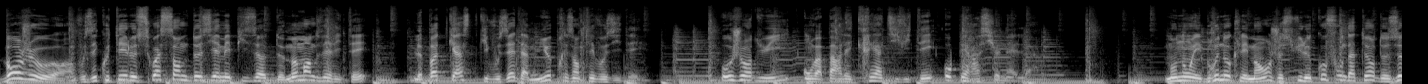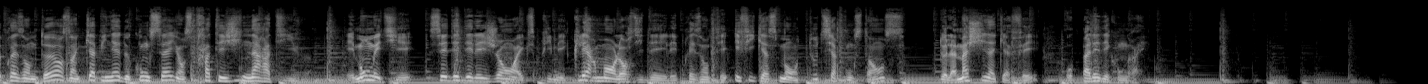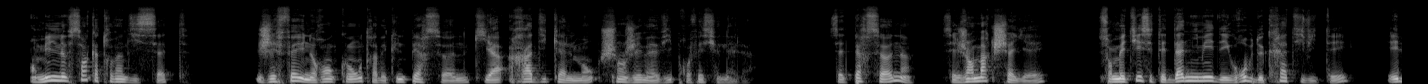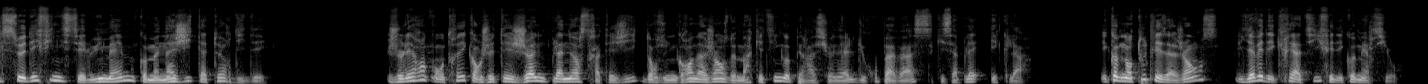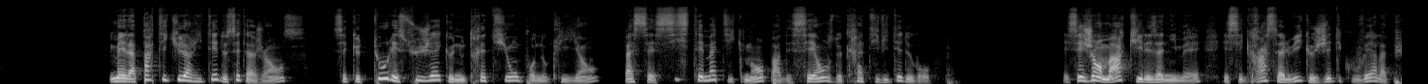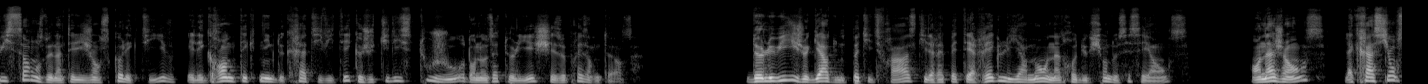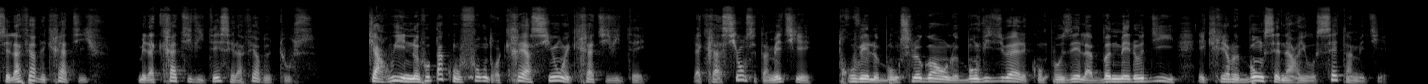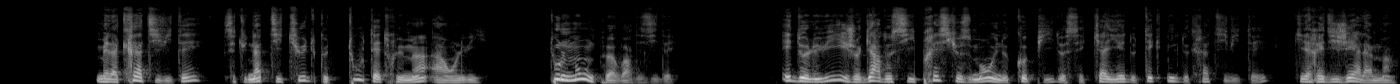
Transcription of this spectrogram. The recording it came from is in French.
Bonjour, vous écoutez le 62e épisode de Moment de vérité, le podcast qui vous aide à mieux présenter vos idées. Aujourd'hui, on va parler créativité opérationnelle. Mon nom est Bruno Clément, je suis le cofondateur de The Presenters, un cabinet de conseil en stratégie narrative. Et mon métier, c'est d'aider les gens à exprimer clairement leurs idées et les présenter efficacement en toutes circonstances, de la machine à café au palais des congrès. En 1997, j'ai fait une rencontre avec une personne qui a radicalement changé ma vie professionnelle. Cette personne, c'est Jean-Marc Chaillet. Son métier, c'était d'animer des groupes de créativité et il se définissait lui-même comme un agitateur d'idées. Je l'ai rencontré quand j'étais jeune planeur stratégique dans une grande agence de marketing opérationnel du groupe Avas qui s'appelait Éclat. Et comme dans toutes les agences, il y avait des créatifs et des commerciaux. Mais la particularité de cette agence, c'est que tous les sujets que nous traitions pour nos clients passaient systématiquement par des séances de créativité de groupe. Et c'est Jean-Marc qui les animait, et c'est grâce à lui que j'ai découvert la puissance de l'intelligence collective et les grandes techniques de créativité que j'utilise toujours dans nos ateliers chez The Presenters. De lui, je garde une petite phrase qu'il répétait régulièrement en introduction de ses séances. En agence, la création c'est l'affaire des créatifs, mais la créativité c'est l'affaire de tous. Car oui, il ne faut pas confondre création et créativité. La création, c'est un métier. Trouver le bon slogan, le bon visuel, composer la bonne mélodie, écrire le bon scénario, c'est un métier. Mais la créativité, c'est une aptitude que tout être humain a en lui. Tout le monde peut avoir des idées. Et de lui, je garde aussi précieusement une copie de ses cahiers de techniques de créativité qu'il rédigeait à la main.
